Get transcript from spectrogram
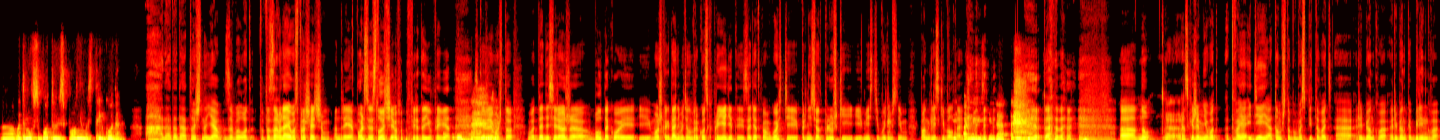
А, вот ему в субботу исполнилось три года. А, да-да-да, точно, я забыл, вот, поздравляю его с прошедшим. Андрей, я пользуюсь случаем, передаю привет. Скажи ему, что вот дядя Сережа был такой, и может когда-нибудь он в Иркутск приедет и зайдет к вам в гости, принесет плюшки, и вместе будем с ним по-английски болтать. По-английски, да. Да-да. А, ну, э, расскажи мне, вот твоя идея о том, чтобы воспитывать а, ребенка, ребенка билингва,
